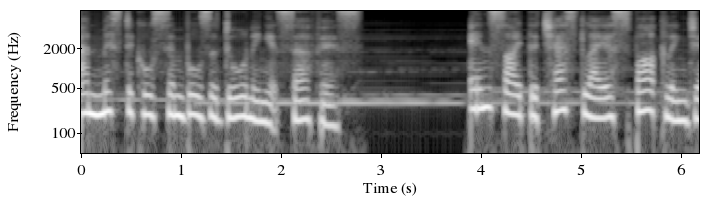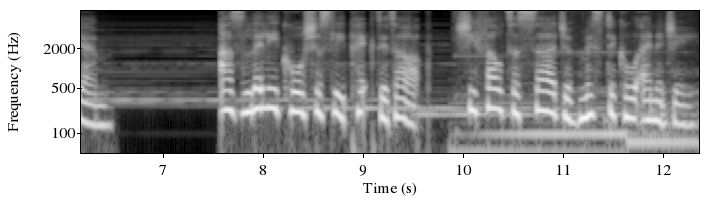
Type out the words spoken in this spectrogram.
and mystical symbols adorning its surface. Inside the chest lay a sparkling gem. As Lily cautiously picked it up, she felt a surge of mystical energy.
